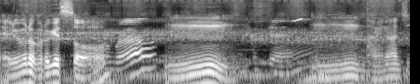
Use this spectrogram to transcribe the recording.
네, 일부러 그러겠어. 그런 거야? 음, 오케이. 음 당연하지.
